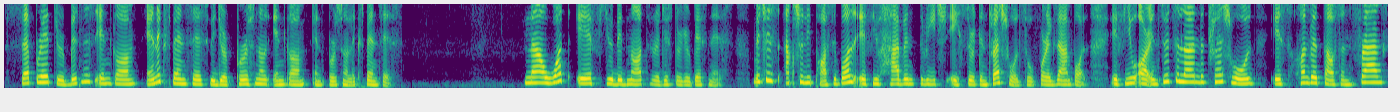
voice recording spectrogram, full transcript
separate your business income and expenses with your personal income and personal expenses. Now, what if you did not register your business? Which is actually possible if you haven't reached a certain threshold. So, for example, if you are in Switzerland, the threshold is 100,000 francs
